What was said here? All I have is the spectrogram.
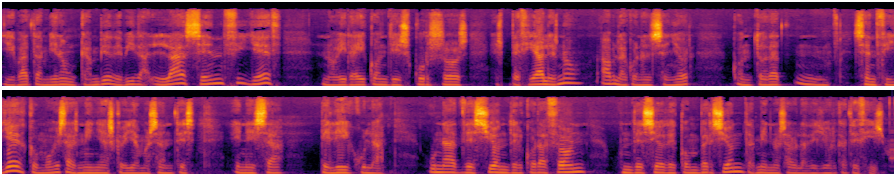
lleva también a un cambio de vida. La sencillez, no ir ahí con discursos especiales, no, habla con el Señor con toda mm, sencillez, como esas niñas que oíamos antes en esa película. Una adhesión del corazón, un deseo de conversión, también nos habla de ello el catecismo.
